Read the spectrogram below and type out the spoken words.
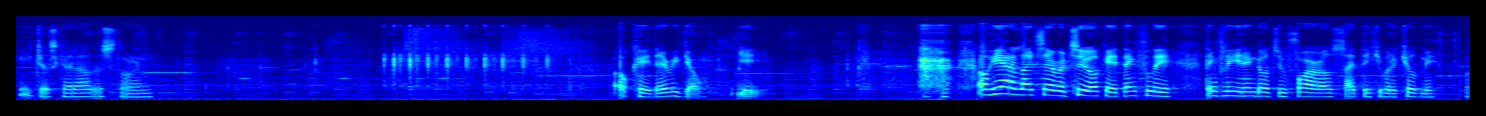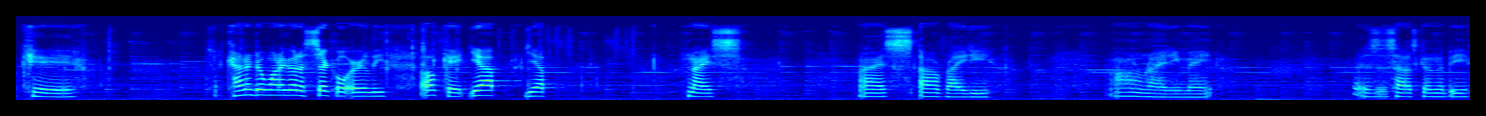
He just got out of the storm. Okay, there we go. Yeah. oh, he had a lightsaber too. Okay, thankfully, thankfully he didn't go too far, else I think he would have killed me. Okay. So I kind of don't want to go to circle early. Okay, yep, yep. Nice. Nice. Alrighty. Alrighty, mate. Is this how it's gonna be?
